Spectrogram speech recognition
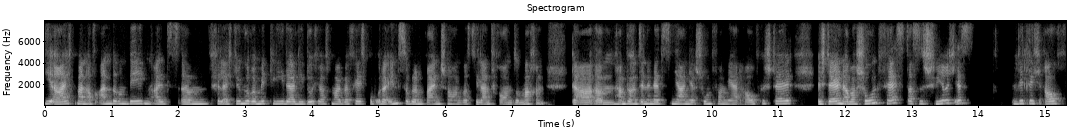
Die erreicht man auf anderen Wegen als ähm, vielleicht jüngere Mitglieder, die durchaus mal bei Facebook oder Instagram reinschauen, was die Landfrauen so machen. Da ähm, haben wir uns in den letzten Jahren ja schon vermehrt aufgestellt. Wir stellen aber schon fest, dass es schwierig ist, wirklich auch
